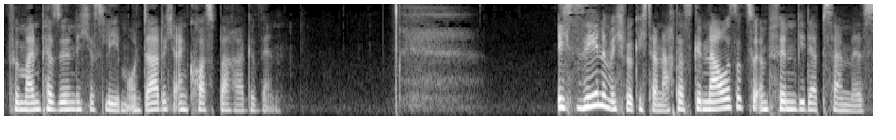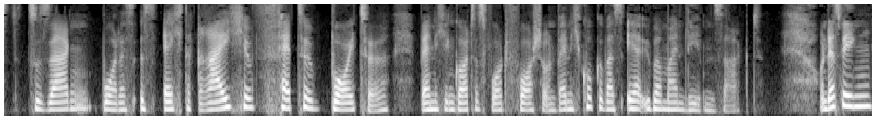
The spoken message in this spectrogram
für mein persönliches Leben und dadurch ein kostbarer Gewinn ich sehne mich wirklich danach, das genauso zu empfinden wie der Psalmist. Zu sagen, boah, das ist echt reiche, fette Beute, wenn ich in Gottes Wort forsche und wenn ich gucke, was er über mein Leben sagt. Und deswegen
